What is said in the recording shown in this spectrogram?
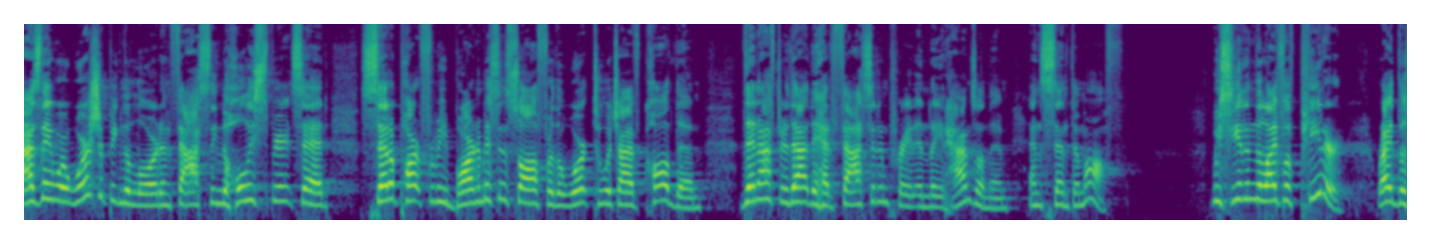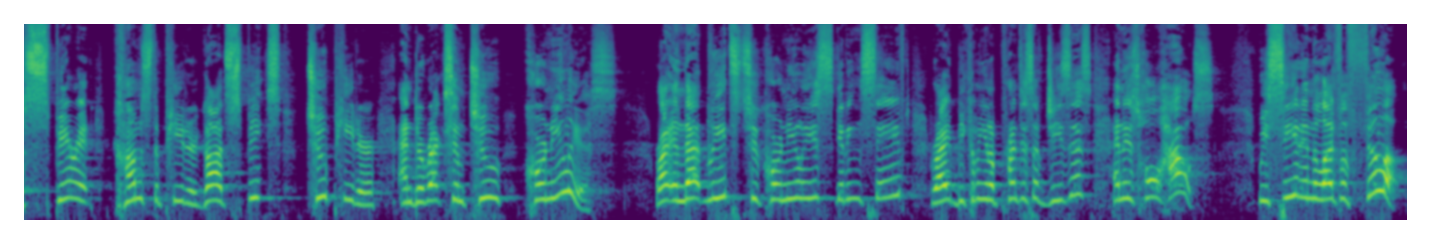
As they were worshiping the Lord and fasting, the Holy Spirit said, Set apart for me Barnabas and Saul for the work to which I have called them. Then after that, they had fasted and prayed and laid hands on them and sent them off. We see it in the life of Peter, right? The Spirit comes to Peter. God speaks to Peter and directs him to Cornelius, right? And that leads to Cornelius getting saved, right? Becoming an apprentice of Jesus and his whole house. We see it in the life of Philip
